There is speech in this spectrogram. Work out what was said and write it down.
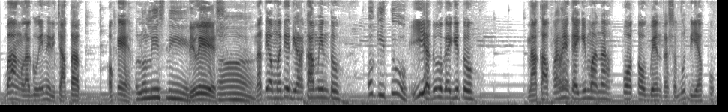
bang lagu ini dicatat oke list nih. di list nanti sama dia direkamin tuh Oh gitu. Iya dulu kayak gitu. Nah covernya kayak gimana? Foto band tersebut dia pu-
